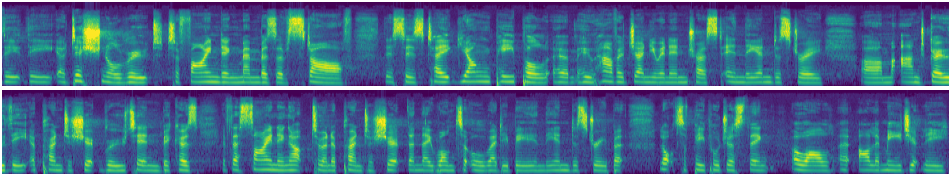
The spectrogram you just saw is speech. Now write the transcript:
the, the additional route to finding members of staff. This is take young people um, who have a genuine interest in the industry um, and go the apprenticeship route in because if they're signing up to an apprenticeship, then they want to already be in the industry. But lots of people just think, oh, I'll, uh, I'll immediately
